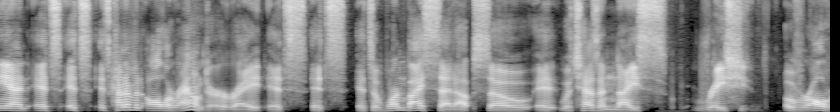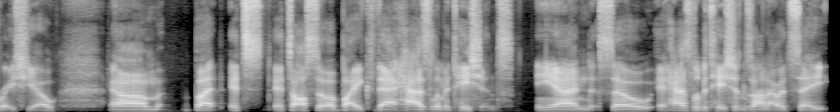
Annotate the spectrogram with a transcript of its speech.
and it's, it's, it's kind of an all arounder, right? It's, it's, it's a one by setup. So it, which has a nice ratio, overall ratio. Um, but it's, it's also a bike that has limitations. And so it has limitations on, I would say,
